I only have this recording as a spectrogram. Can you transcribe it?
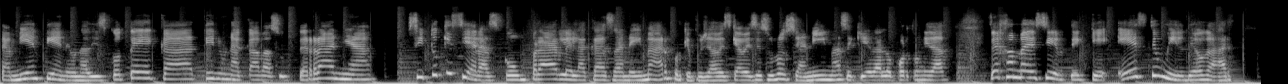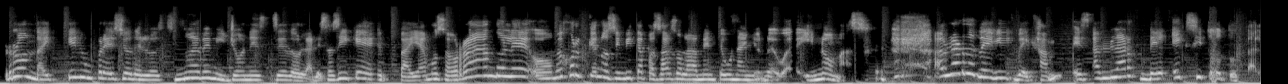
también tiene una discoteca, tiene una cava subterránea, si tú quisieras comprarle la casa a Neymar, porque pues ya ves que a veces uno se anima, se quiere dar la oportunidad, déjame decirte que este humilde hogar ronda y tiene un precio de los 9 millones de dólares. Así que vayamos ahorrándole o mejor que nos invite a pasar solamente un año nuevo y no más. hablar de David Beckham es hablar del éxito total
